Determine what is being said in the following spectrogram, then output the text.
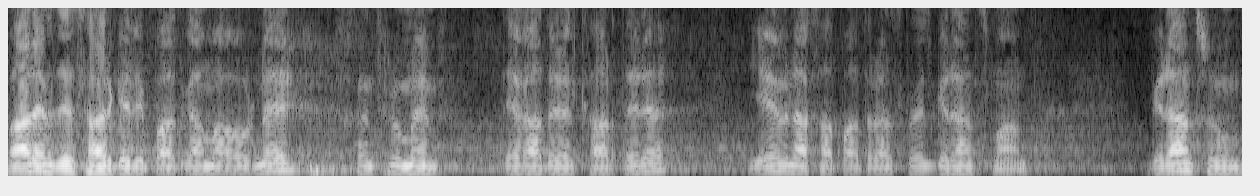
Բարև ձեզ հարգելի падգամավորներ, խնդրում եմ տեղադրել քարտերը եւ նախապատրաստվել գրանցման։ Գրանցում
